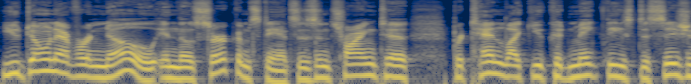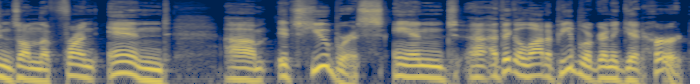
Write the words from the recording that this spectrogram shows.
you don't ever know in those circumstances, and trying to pretend like you could make these decisions on the front end. Um, it's hubris, and uh, I think a lot of people are going to get hurt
